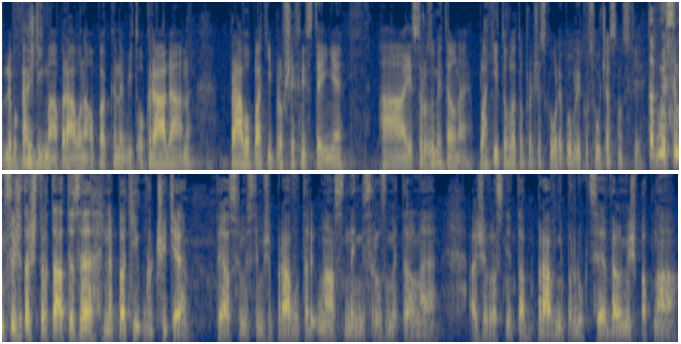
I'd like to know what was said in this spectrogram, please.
eh, nebo každý má právo naopak nebýt okrádán, právo platí pro všechny stejně a je srozumitelné. Platí tohleto pro Českou republiku v současnosti? Tak myslím si, že ta čtvrtá teze neplatí určitě já si myslím, že právo tady u nás není srozumitelné a že vlastně ta právní produkce je velmi špatná.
